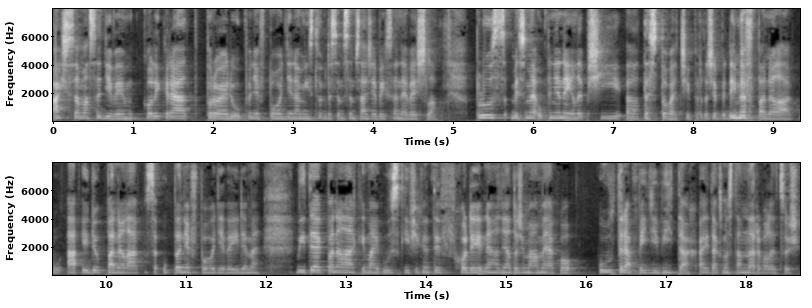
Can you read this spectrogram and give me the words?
až sama se divím, kolikrát projedu úplně v pohodě na místo, kde jsem se myslela, že bych se nevešla. Plus my jsme úplně nejlepší uh, testovači, protože bydlíme v paneláku a i do paneláku se úplně v pohodě vejdeme. Víte, jak paneláky mají úzký všechny ty vchody, nehledě na to, že máme jako ultra pidi výtah a i tak jsme se tam narvali, což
